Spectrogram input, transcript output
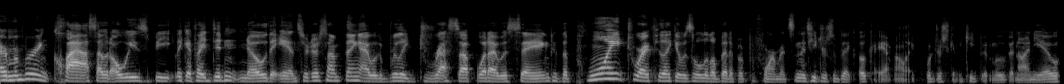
I remember in class, I would always be like, if I didn't know the answer to something, I would really dress up what I was saying to the point where I feel like it was a little bit of a performance. And the teachers would be like, okay, Emma, like, we're just going to keep it moving on you.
